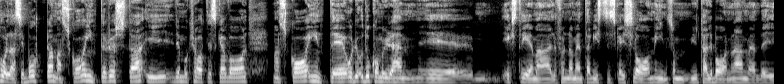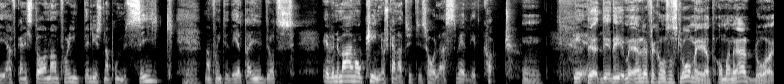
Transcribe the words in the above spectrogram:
hålla sig borta, man ska inte rösta i demokratiska val, man ska inte, och då, och då kommer ju det här eh, extrema eller fundamentalistiska islam in som ju talibanerna använde i Afghanistan. Man får inte lyssna på musik, mm. man får inte delta i idrottsevenemang och kvinnor ska naturligtvis hållas väldigt kort. Mm. Det, det, det, en reflektion som slår mig är att om man är då,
